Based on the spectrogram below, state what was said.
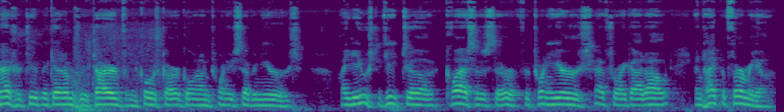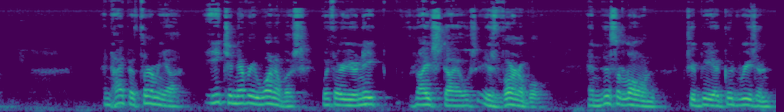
Master Chief McAdams, retired from the Coast Guard, going on 27 years. I used to teach uh, classes there for 20 years after I got out in hypothermia. And hypothermia, each and every one of us with our unique lifestyles is vulnerable. And this alone should be a good reason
